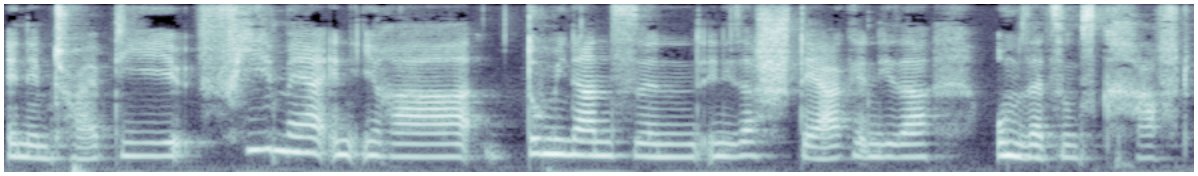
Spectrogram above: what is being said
in dem Tribe, die viel mehr in ihrer Dominanz sind, in dieser Stärke, in dieser Umsetzungskraft.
